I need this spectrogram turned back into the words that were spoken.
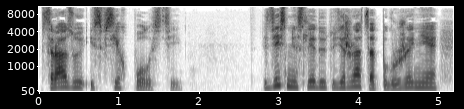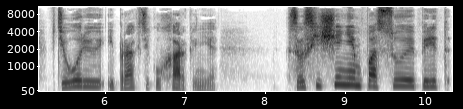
сразу из всех полостей. Здесь мне следует удержаться от погружения в теорию и практику харканья, с восхищением пасуя перед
